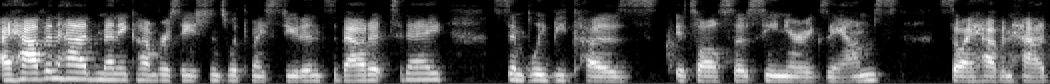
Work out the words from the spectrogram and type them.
i haven't had many conversations with my students about it today simply because it's also senior exams so i haven't had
